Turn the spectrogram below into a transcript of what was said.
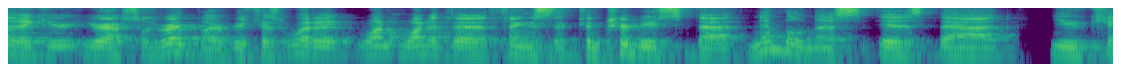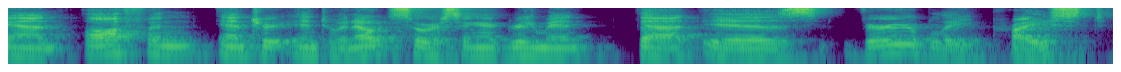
I think you're, you're absolutely right, Blair, because what it, one, one of the things that contributes to that nimbleness is that you can often enter into an outsourcing agreement that is variably priced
